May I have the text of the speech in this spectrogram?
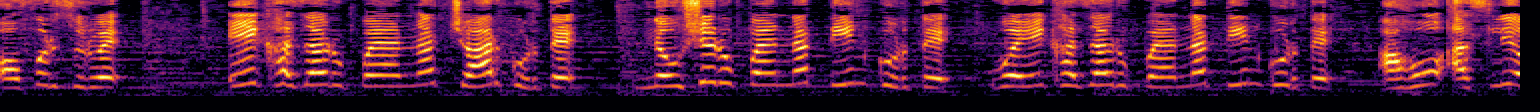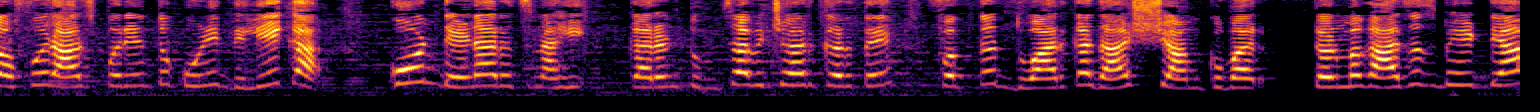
ऑफर सुरू आहे. एक हजार रुपयांना चार कुर्ते नऊशे रुपयांना तीन कुर्ते व एक हजार रुपयांना तीन कुर्ते. अहो असली ऑफर आजपर्यंत कोणी दिलीये का? कोण देणारच नाही. कारण तुमचा विचार करते फक्त द्वारकादास श्यामकुमार. तर मग आजच भेट द्या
